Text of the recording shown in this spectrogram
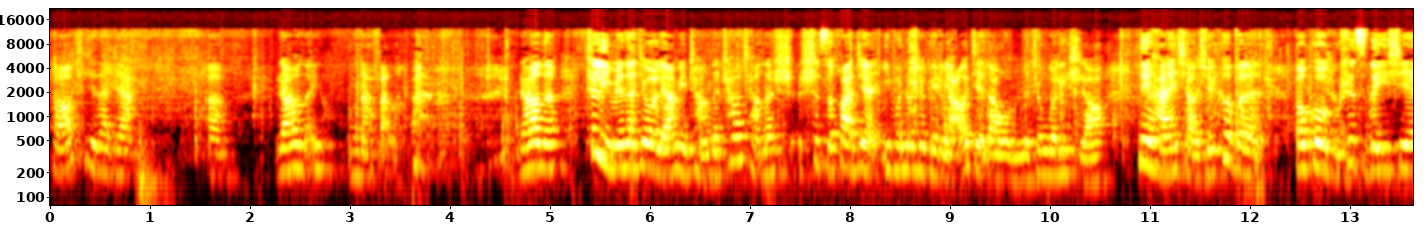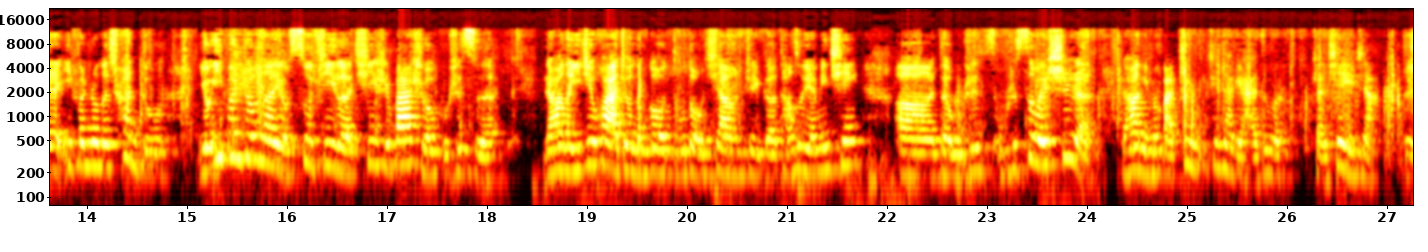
好，谢谢大家。啊，然后呢，哎呦，我们拿反了。然后呢，这里面呢就有两米长的超强的诗诗词画卷，一分钟就可以了解到我们的中国历史哦，内含小学课本，包括古诗词的一些一分钟的串读，有一分钟呢有速记了七十八首古诗词，然后呢一句话就能够读懂像这个唐宋元明清，呃的五十五十四位诗人，然后你们把静静态给孩子们展现一下，对，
